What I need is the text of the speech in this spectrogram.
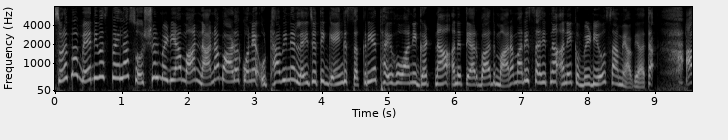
સુરતમાં બે દિવસ પહેલા સોશિયલ મીડિયામાં નાના બાળકોને ઉઠાવીને લઈ જતી ગેંગ સક્રિય થઈ હોવાની ઘટના અને ત્યારબાદ મારામારી સહિતના અનેક વીડિયો સામે આવ્યા હતા. આ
